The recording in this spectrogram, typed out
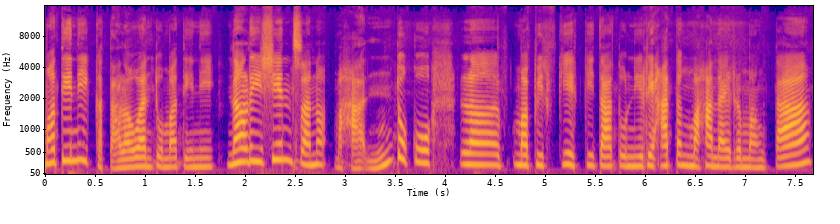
matini katalawan tu matini nalisin sana mahan ko la mapikir kita tu ni rihateng mahanai remang ta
